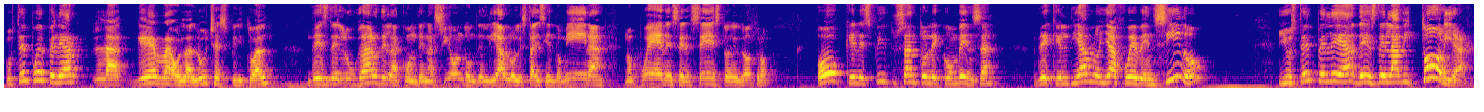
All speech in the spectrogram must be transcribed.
Usted puede pelear la guerra o la lucha espiritual desde el lugar de la condenación, donde el diablo le está diciendo, mira, no puede ser esto, el otro, o que el Espíritu Santo le convenza de que el diablo ya fue vencido y usted pelea desde la victoria,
